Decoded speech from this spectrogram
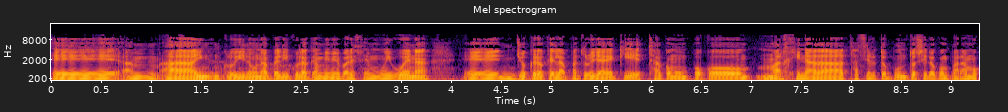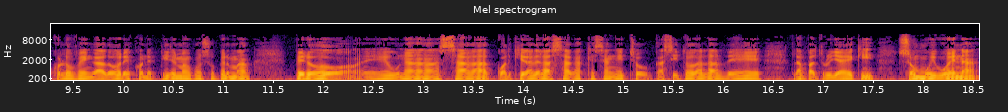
eh, ha, incluido una película que a mí me parece muy buena. Eh, yo creo que la Patrulla X está como un poco marginada hasta cierto punto si lo comparamos con los Vengadores, con Spider-Man, con Superman, pero eh, una saga, cualquiera de las sagas que se han hecho, casi todas las de la Patrulla X, son muy buenas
